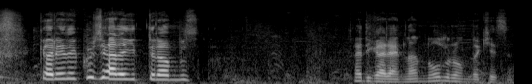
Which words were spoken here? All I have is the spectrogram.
Garen'in kucağına gitti Ramus. Hadi Garen lan ne olur onu da kesin.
